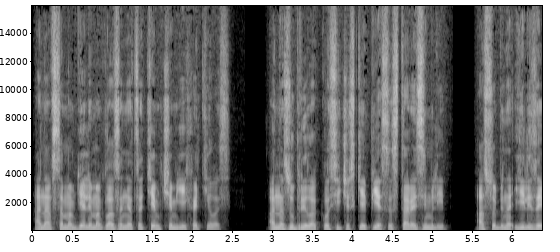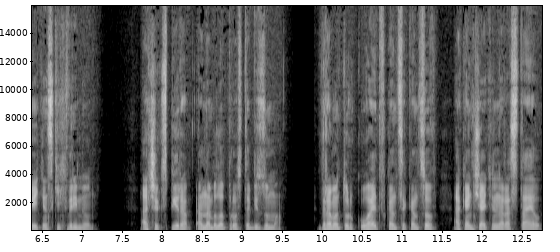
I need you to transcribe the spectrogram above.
Она в самом деле могла заняться тем, чем ей хотелось. Она зубрила классические пьесы Старой Земли, особенно елизаветинских времен. От Шекспира она была просто без ума. Драматург Уайт в конце концов окончательно растаял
